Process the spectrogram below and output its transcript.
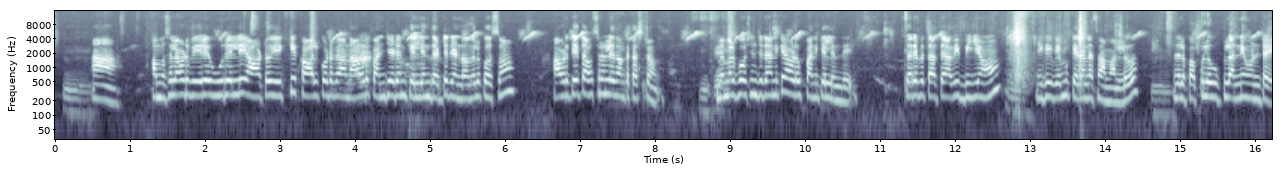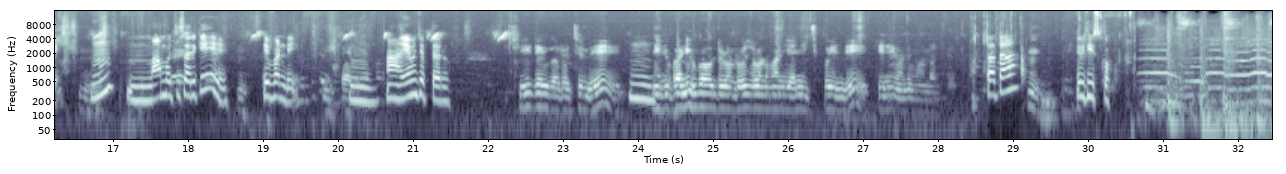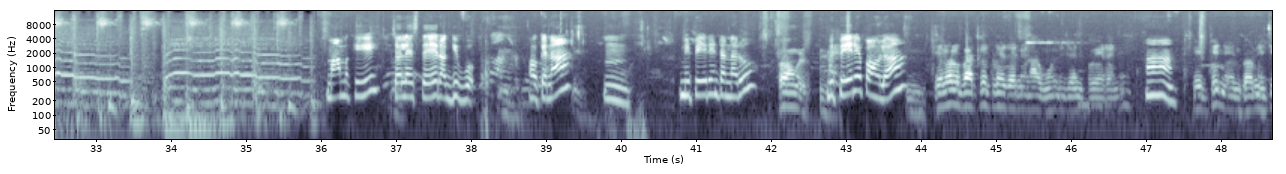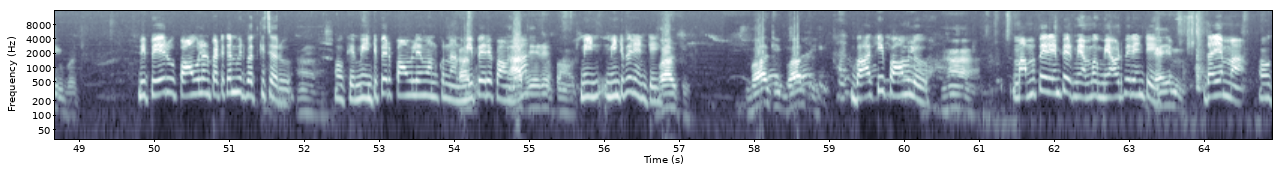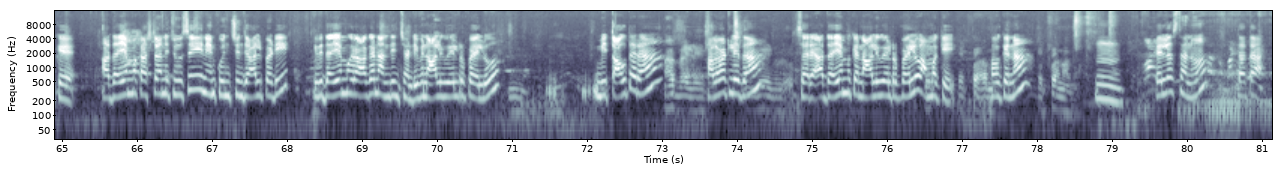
ఆ ముసలావిడ వేరే ఊరు వెళ్ళి ఆటో ఎక్కి కాలు కూడా రాని. ఆవిడ పని చేయడానికి వెళ్ళింది అంటే రెండు వందల కోసం. ఆవిడకైతే అవసరం లేదు అంత కష్టం. మిమ్మల్ని పోషించడానికి ఆవిడ పనికి వెళ్ళింది. సరే తాత అవి బియ్యం. నీకు ఇవేమో కిరాణా సామాన్లు. అందులో పప్పులు ఉప్పులు అన్నీ ఉంటాయి. ఉమ్? ఉమ్, మా అమ్మ వచ్చేసరికి ఇవ్వండి. ఏమని చెప్తారు? శ్రీదేవి గారు వచ్చింది. నేను పనికి పోవద్దు రెండు రోజులు ఉండమని అన్ని ఇచ్చిపోయింది. తిని ఉండమని తాత ఇవి తీసుకో. మామకి చలేస్తే రగ్గివ్వు. ఓకేనా. మీ పేరేంటన్నారు? పాములు. మీ పేరే పావులా పిల్లలు బతకట్లేదని నాకు ముందు చనిపోయారని. చెప్తే నేను గమనించికి బట్టి మీ పేరు పాములను పెట్టకని మీరు బతికించారు ఓకే మీ ఇంటి పేరు పాములేమో అనుకున్నాను. మీ పేరే పాములా? మీ ఇంటి పేరు ఏంటి? బాకి. పాములు. మా అమ్మ పేరు ఏం పేరు? మీ అమ్మ మీ ఆవిడ పేరు ఏంటి? దయమ్మ ఓకే. ఆ దయమ్మ కష్టాన్ని చూసి నేను కొంచెం జాలిపడి ఇవి దయమ్మ రాగానే అందించండి. ఇవి నాలుగు వేల రూపాయలు. మీరు తాగుతారా. అలవాట్లేదా? సరే ఆ దయమ్మకి నాలుగు వేల రూపాయలు అమ్మకి. ఓకేనా. వెళ్ళొస్తాను. తాత.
